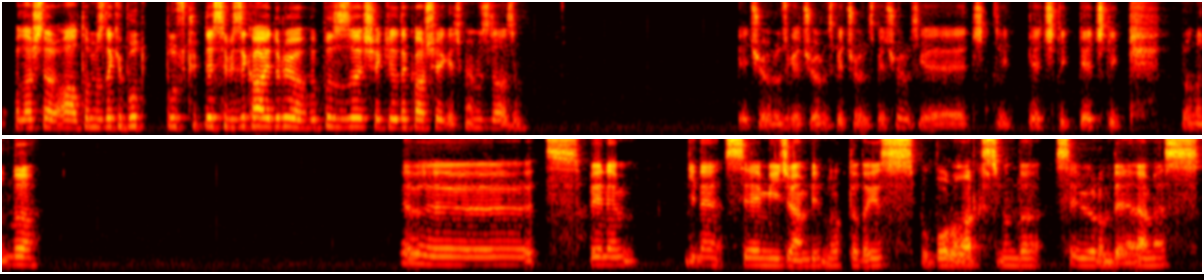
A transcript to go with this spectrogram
Arkadaşlar altımızdaki buz, buz kütlesi bizi kaydırıyor. Hıp hızlı şekilde karşıya geçmemiz lazım. Geçiyoruz, geçiyoruz, geçiyoruz, geçiyoruz. Geçtik, geçtik, geçtik. Sonunda. Evet. Benim yine sevmeyeceğim bir noktadayız. Bu borular kısmında seviyorum denilemez.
